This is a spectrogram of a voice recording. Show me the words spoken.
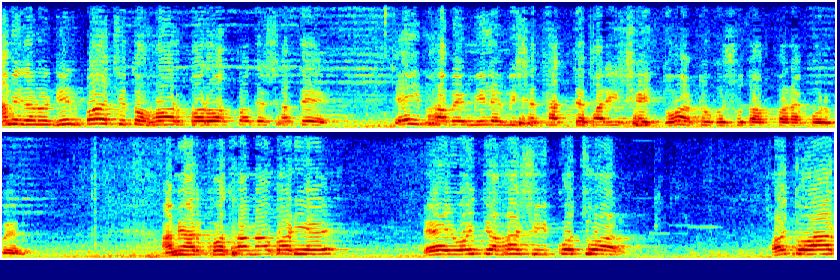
আমি যেন নির্বাচিত হওয়ার পরও আপনাদের সাথে এইভাবে মিলেমিশে থাকতে পারি, সেই দোয়াটুকু শুধু আপনারা করবেন। আমি আর কথা না বাড়িয়ে এই ঐতিহাসিক কচুয়ার, হয়তো আর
